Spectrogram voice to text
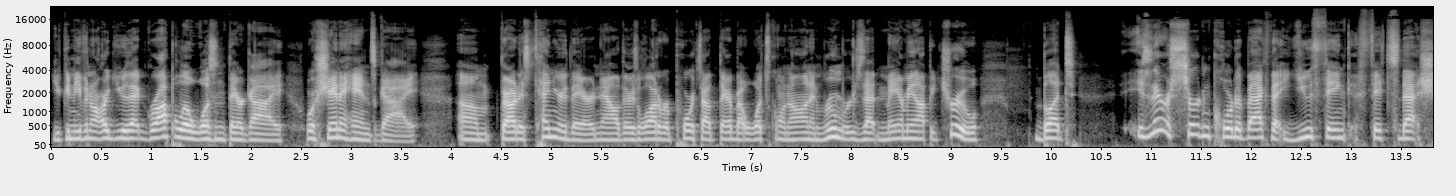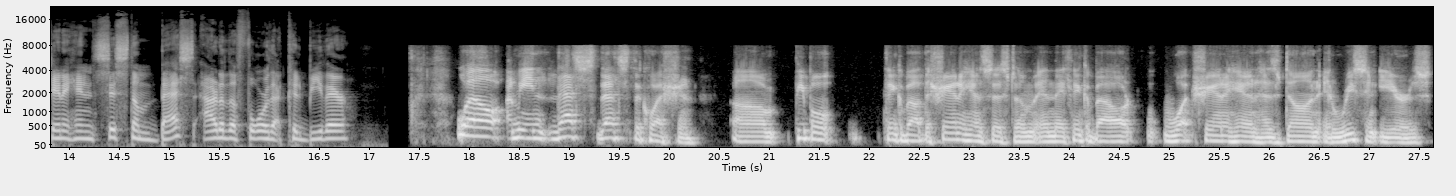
You can even argue that Garoppolo wasn't their guy or Shanahan's guy um, throughout his tenure there. Now, there's a lot of reports out there about what's going on and rumors that may or may not be true, but is there a certain quarterback that you think fits that Shanahan system best out of the four that could be there? Well, I mean, that's that's the question. Um, people think about the Shanahan system and they think about what Shanahan has done in recent years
